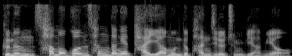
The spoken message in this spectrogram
그는 3억 원 상당의 다이아몬드 반지를 준비하며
